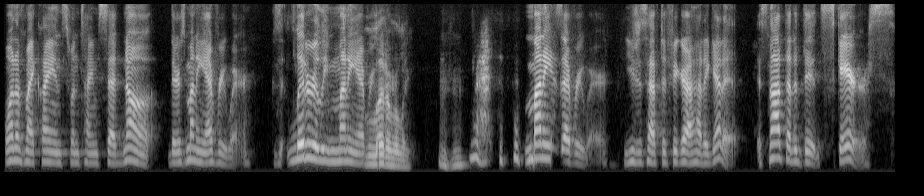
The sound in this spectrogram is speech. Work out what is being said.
One of my clients one time said, "No, there's money everywhere. Literally money everywhere. Literally, mm-hmm. money is everywhere. You just have to figure out how to get it. It's not that it's scarce.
